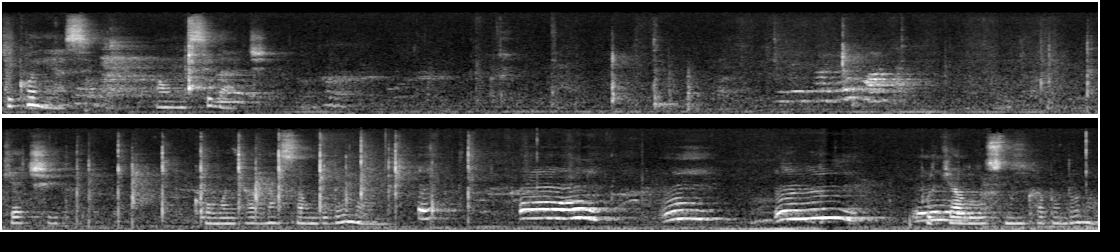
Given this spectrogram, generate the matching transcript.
que conhece a unicidade. Que é tida como a encarnação do demônio. Porque a luz nunca abandonou.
